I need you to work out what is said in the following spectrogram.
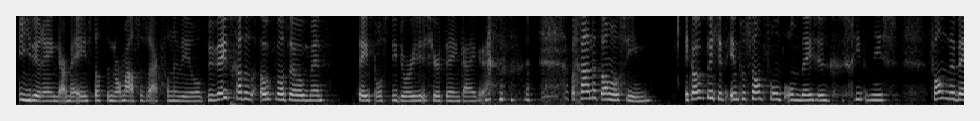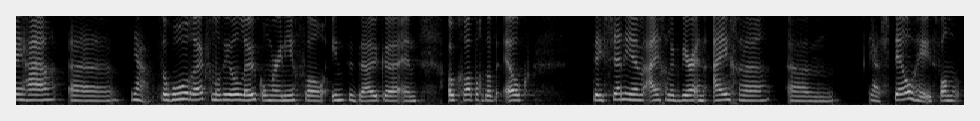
iedereen daarmee. Is dat de normaalste zaak van de wereld. Wie weet gaat het ook wel zo met tepels die door je shirt heen kijken. We gaan het allemaal zien. Ik hoop dat je het interessant vond om deze geschiedenis van de BH eh, ja, te horen. Ik vond het heel leuk om er in ieder geval in te duiken. En ook grappig dat elk decennium eigenlijk weer een eigen um, ja, stijl heeft. Van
